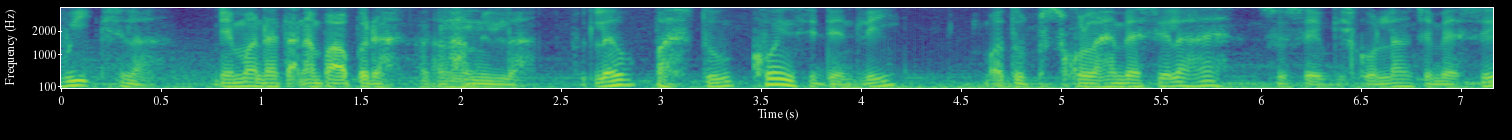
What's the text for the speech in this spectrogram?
weeks lah Memang dah tak nampak apa dah. Okey. Alhamdulillah. Lepas tu Coincidentally Waktu sekolah biasa lah eh. So saya pergi sekolah macam biasa.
